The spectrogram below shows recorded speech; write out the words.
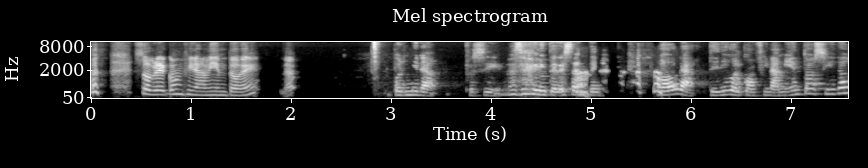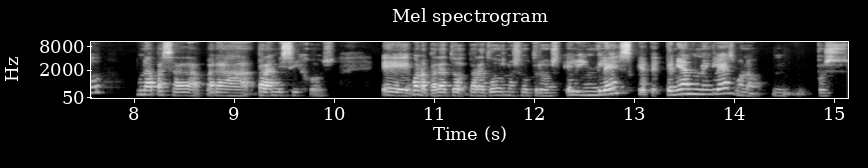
sobre el confinamiento, eh? Pues mira, pues sí, es interesante. Ahora, te digo, el confinamiento ha sido una pasada para, para mis hijos. Eh, bueno, para, to- para todos nosotros. El inglés, que te- tenían un inglés, bueno, pues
